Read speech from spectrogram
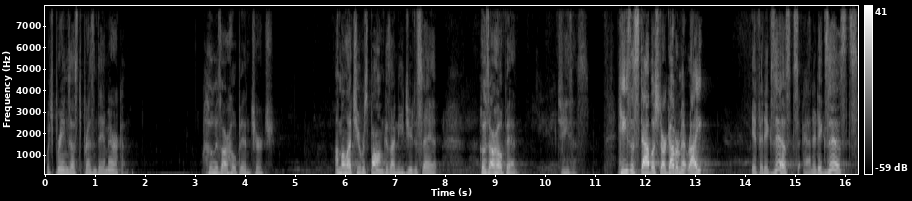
Which brings us to present day America. Who is our hope in, church? I'm going to let you respond because I need you to say it. Who's our hope in? Jesus. He's established our government, right? If it exists, and it exists,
